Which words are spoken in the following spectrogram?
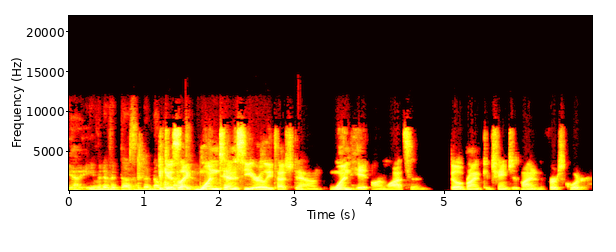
yeah, even if it doesn't, the number Because like one Tennessee early touchdown, one hit on Watson, Bill O'Brien could change his mind in the first quarter.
